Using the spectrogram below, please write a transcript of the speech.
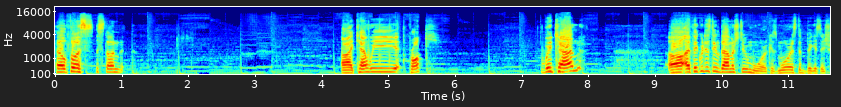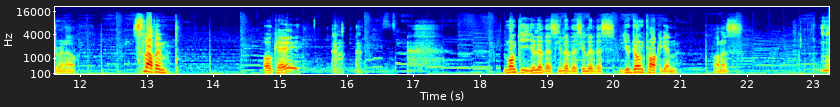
Help us, stun. Alright, can we proc? We can? Uh, I think we just deal damage to Moore, because Moore is the biggest issue right now. Slap him! Okay. Monkey, you live this, you live this, you live this. You don't proc again on us.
